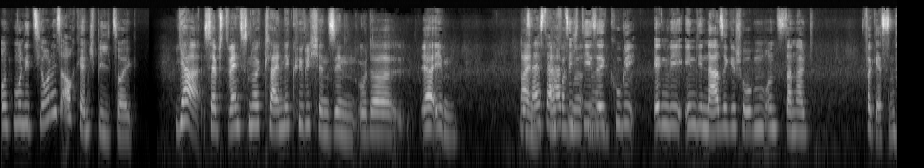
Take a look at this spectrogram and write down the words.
Und Munition ist auch kein Spielzeug. Ja, selbst wenn es nur kleine Kügelchen sind oder ja eben. Nein, das heißt, er hat sich nur, diese nein. Kugel irgendwie in die Nase geschoben und es dann halt vergessen.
